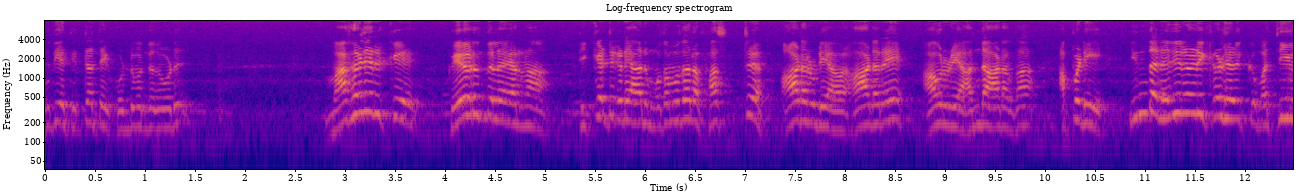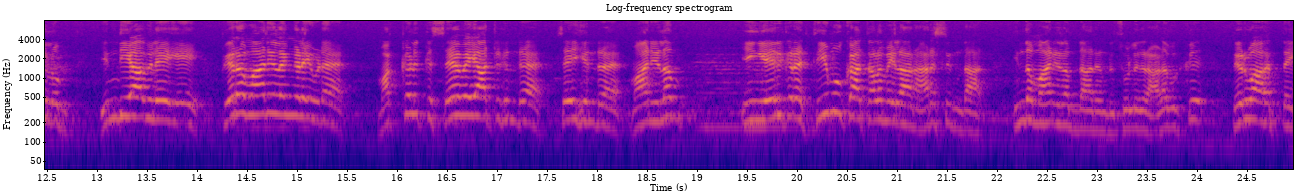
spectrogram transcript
புதிய திட்டத்தை கொண்டு வந்ததோடு மகளிருக்கு பேருந்தில் ஏறினா டிக்கெட்டு கிடையாது. முத முதல்ல ஃபஸ்ட்டு ஆர்டருடைய ஆர்டரே அவருடைய அந்த ஆர்டர் தான். அப்படி இந்த நெறிநெடுக்கல்களுக்கு மத்தியிலும் இந்தியாவிலேயே பிற மாநிலங்களை விட மக்களுக்கு சேவையாற்றுகின்ற செய்கின்ற மாநிலம் இங்கே இருக்கிற திமுக தலைமையிலான அரசின் தான் இந்த மாநிலம் தான் என்று சொல்லுகிற அளவுக்கு நிர்வாகத்தை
